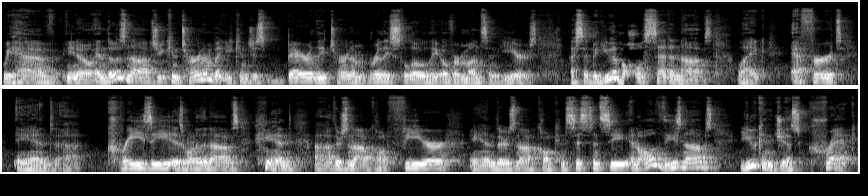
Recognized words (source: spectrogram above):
We have, you know, and those knobs you can turn them, but you can just barely turn them really slowly over months and years. I said, but you have a whole set of knobs like effort and uh, crazy is one of the knobs and uh, there's a knob called fear and there's a knob called consistency and all of these knobs you can just crank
